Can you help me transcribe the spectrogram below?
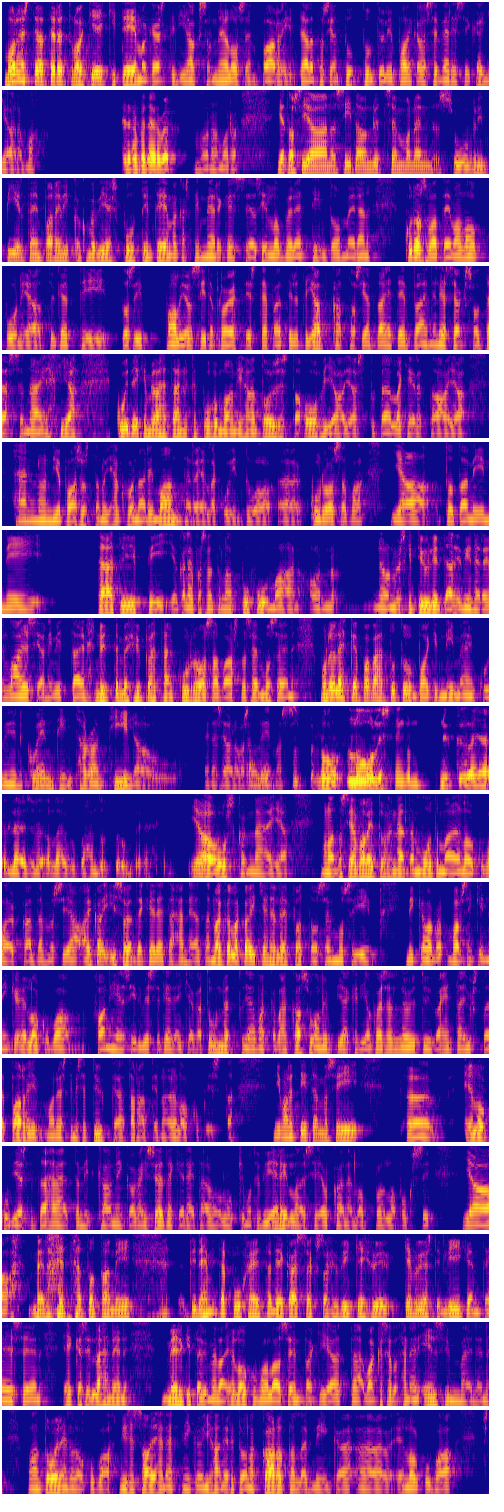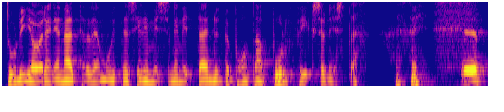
Morjesta ja tervetuloa Kiekki Teemakästin jakson nelosen pariin. Täällä tosiaan tuttuun tyylin paikalla Severi sekä Jarmo. Terve, terve. Moro, moro. Ja tosiaan siitä on nyt semmoinen suurin piirtein pari viikkoa, kun me viimeksi puhuttiin teemakastin merkeissä, ja silloin vedettiin tuo meidän Kurosava-teema loppuun, ja tykättiin tosi paljon siitä projektista, ja päätti nyt jatkaa tosiaan tätä eteenpäin. Neljäs jakso on tässä näin. Ja kuitenkin me lähdetään nyt puhumaan ihan toisesta ohjaajasta tällä kertaa, ja hän on jopa asustanut ihan kokonaan eri mantereella kuin tuo äh, Kurosava. Ja tota niin, niin tämä tyyppi, joka leffassa me tullaan puhumaan, on ne on myöskin tyyliltään hyvin erilaisia, nimittäin nyt me hypätään Kurosavasta semmoiseen, monelle ehkä jopa vähän tutumpaakin nimeen kuin Quentin Tarantino meidän seuraavassa teemassa. Lu- luulisi niin nykyajan yleisölle olevan vähän tutumpi. Joo, uskon näin. Ja mulla on tosiaan valittu häneltä muutama elokuva, joka on tämmöisiä aika isoja tekeleitä häneltä. No oikealla kaikki hänen leffat on semmosia, mikä varsinkin niin elokuva-fanien silmissä tietenkin aika tunnettuja, vaikka vähän kasuaalimpiakin, niin jokaisen löytyy vähintään yksi tai pari monesti, mistä tykkää Tarantino elokuvista. Niin valittiin tämmöisiä ö, elokuvia tähän, että mitkä on niin aika isoja tekeleitä ollutkin, mutta hyvin erilaisia jokainen loppujen lopuksi. Ja me lähdetään tota, niin, pidemmittä puheita, niin ekaisessa jaksossa hyvin kevy- kevyesti liikenteeseen, ehkä sillä hänen merkittävimmällä elokuvalla sen takia, että vaikka se on hänen ensimmäinen, vaan toinen elokuva, niin se sai hänet niin ihan eri tavalla kartalle niin kuin, ö, elokuvastudioiden ja näyttelijöiden muiden silmissä, nimittäin nyt me puhutaan Pulp Fictionista. Jep,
